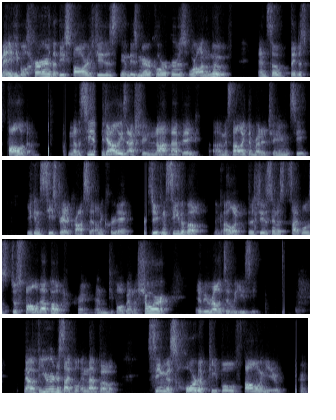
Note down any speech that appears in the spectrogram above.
many people heard that these followers of Jesus, you know, these miracle workers, were on the move. And so they just followed them. Now, the Sea of Galilee is actually not that big. Um, it's not like the Mediterranean Sea. You can see straight across it on a clear day. So you can see the boat. Like, oh, look, there's Jesus and his disciples. Just follow that boat, right? And people will be on the shore. It'll be relatively easy. Now, if you were a disciple in that boat, seeing this horde of people following you, right,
